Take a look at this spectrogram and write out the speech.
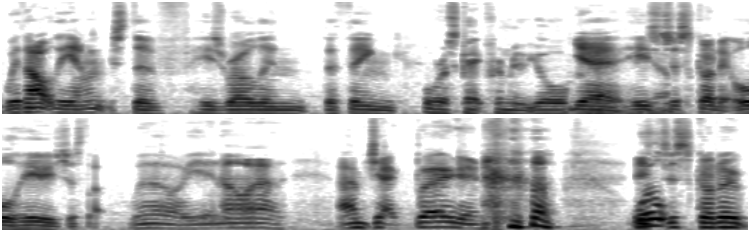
without the angst of his role in the thing. Or Escape from New York. Yeah, or- he's yeah. just got it all here. He's just like, well, you know, I, I'm Jack Burton. he's Well, just got to.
